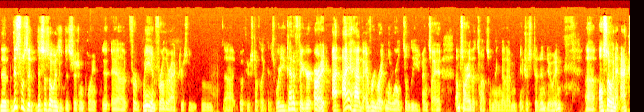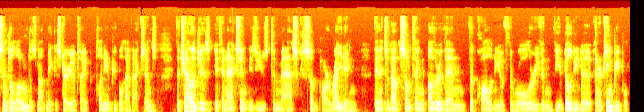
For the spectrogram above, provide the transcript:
the, this was a this is always a decision point uh, for me and for other actors who, who uh, go through stuff like this, where you kind of figure, all right, I, I, have every right in the world to leave and say, I'm sorry, that's not something that I'm interested in doing. Uh, also, an accent alone does not make a stereotype. Plenty of people have accents. The challenge is if an accent is used to mask subpar writing, then it's about something other than the quality of the role or even the ability to entertain people.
